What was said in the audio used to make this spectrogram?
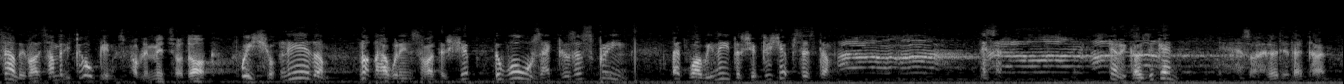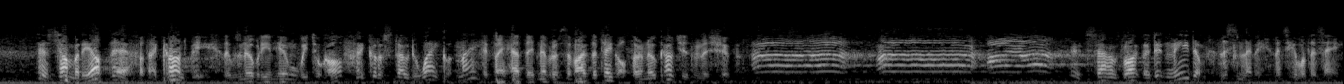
Sounded like somebody talking. It's probably Mitch or Doc. We shouldn't hear them. Not now we're inside the ship. The walls act as a screen. That's why we need the ship-to-ship system. Listen. There it goes again. Yes, I heard it that time. There's somebody up there. But that can't be. There was nobody in here when we took off. They could have stowed away, couldn't they? If they had, they'd never have survived the takeoff. There are no couches in this ship. It sounds like they didn't need them. Listen, Lemmy. Let's hear what they're saying.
